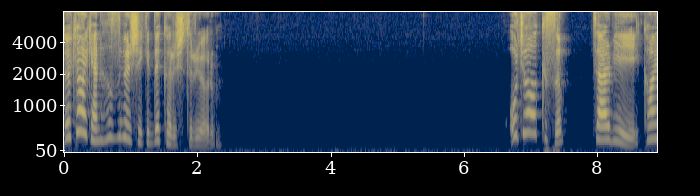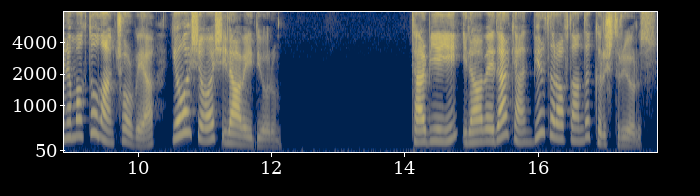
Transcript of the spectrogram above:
Dökerken hızlı bir şekilde karıştırıyorum. Ocağı kısıp terbiyeyi kaynamakta olan çorbaya yavaş yavaş ilave ediyorum. Terbiyeyi ilave ederken bir taraftan da karıştırıyoruz.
